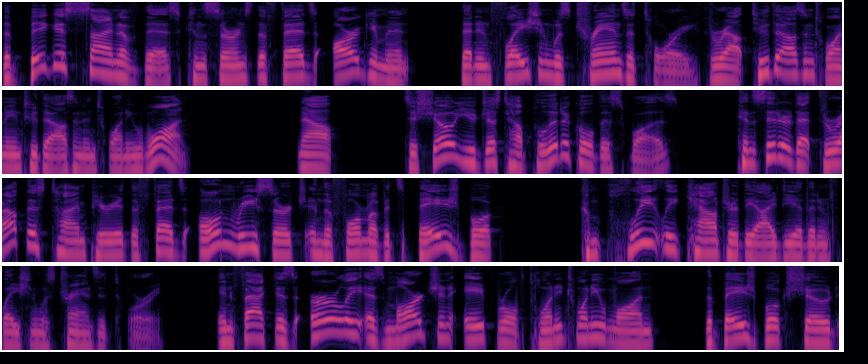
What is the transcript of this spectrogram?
The biggest sign of this concerns the Fed's argument that inflation was transitory throughout 2020 and 2021. Now, to show you just how political this was, consider that throughout this time period, the Fed's own research in the form of its beige book completely countered the idea that inflation was transitory. In fact, as early as March and April of 2021, the beige book showed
